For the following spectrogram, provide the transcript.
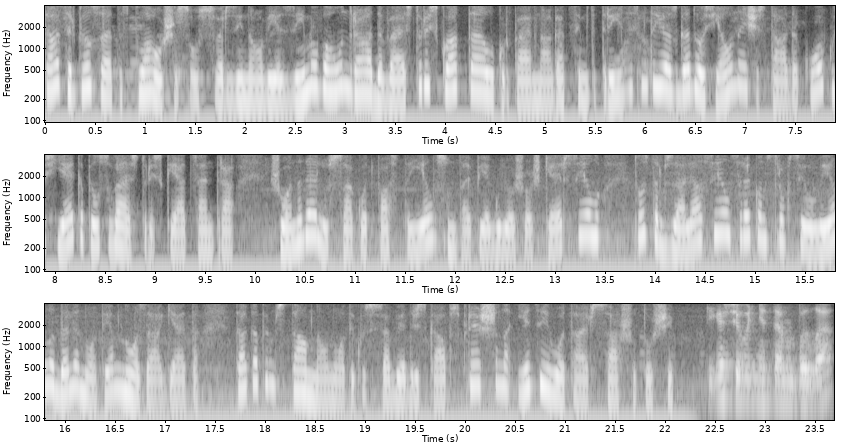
tās ir pilsētas plaušas, uzsver Zinovija Zimova un rāda vēsturisku attēlu, kur pērnā gadsimta 30. gados jaunieši stāda kokus Jēkabils vēsturiskajā centrā. Šonadēļ uzsākot pasta ielas un tai pieguļošo šķērsielu, tostarp zaļās ielas rekonstrukciju liela daļa no tiem nozāģēta. Tā kā pirms tām nav notikusi sabiedriskā apspriešana, iedzīvotāji ir sašutuši. Я сегодня там была.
